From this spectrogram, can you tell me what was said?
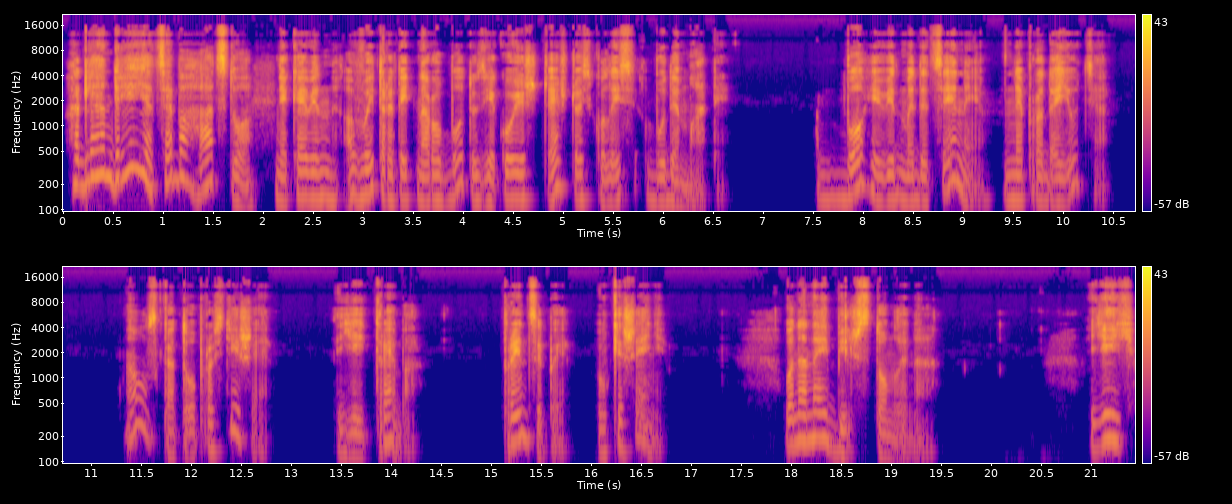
А для Андрія це багатство, яке він витратить на роботу, з якої ще щось колись буде мати. Боги від медицини не продаються. Ну, з като простіше. Їй треба. Принципи в кишені. Вона найбільш стомлена. Їй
